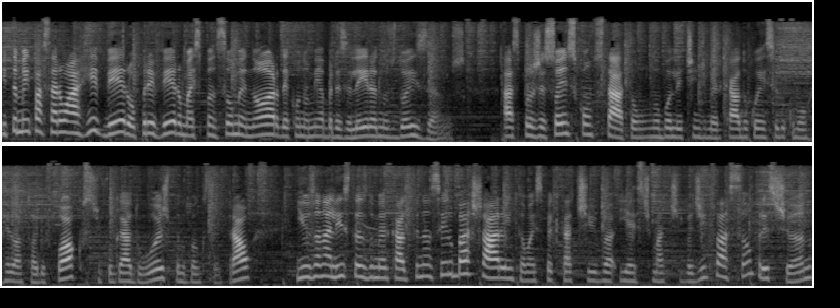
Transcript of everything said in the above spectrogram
e também passaram a rever ou prever uma expansão menor da economia brasileira nos dois anos. As projeções constatam no boletim de mercado conhecido como Relatório Focus, divulgado hoje pelo Banco Central, e os analistas do mercado financeiro baixaram então a expectativa e a estimativa de inflação para este ano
